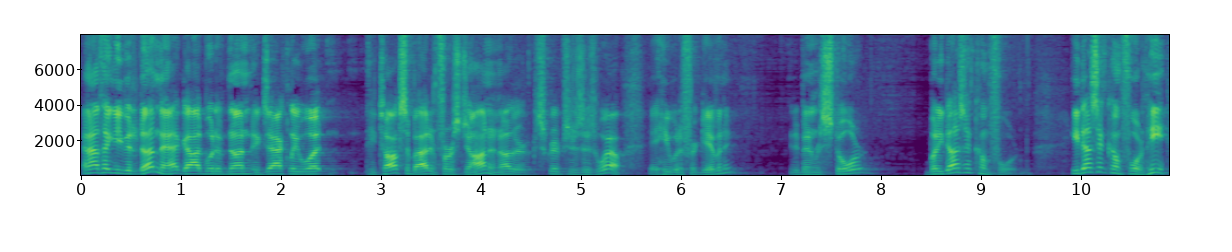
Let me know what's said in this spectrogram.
And I think if he'd have done that, God would have done exactly what he talks about in 1 John and other scriptures as well. He would have forgiven him, he'd have been restored. But he doesn't come forward. He doesn't come forth. He,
